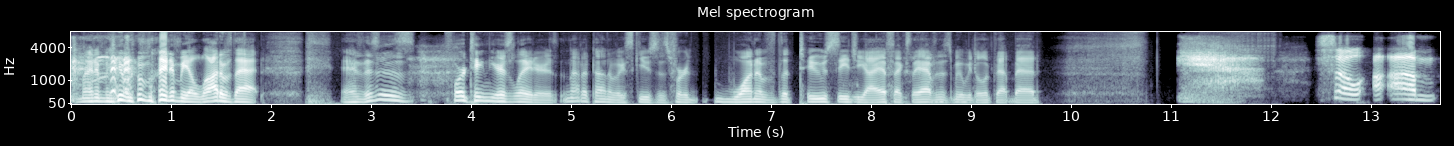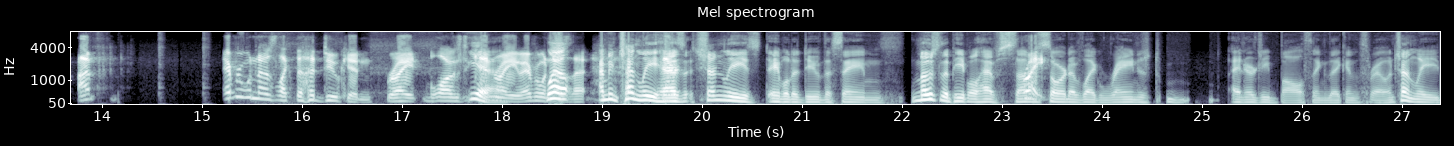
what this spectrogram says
Reminded me reminded me a lot of that. And this is 14 years later. Not a ton of excuses for one of the two CGI effects they have in this movie to look that bad. Yeah. So, uh, um, I'm. Everyone knows like the Hadouken, right? Belongs to Yeah. Ken Ryu. Everyone well, knows that. I mean, Chun Li has Chun Li is able to do the same. Most of the people have some Right. sort of like ranged energy ball thing they can throw, and Chun Li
